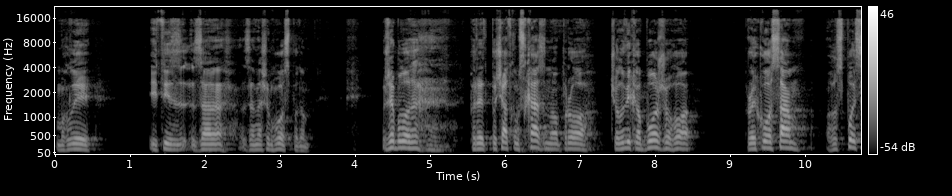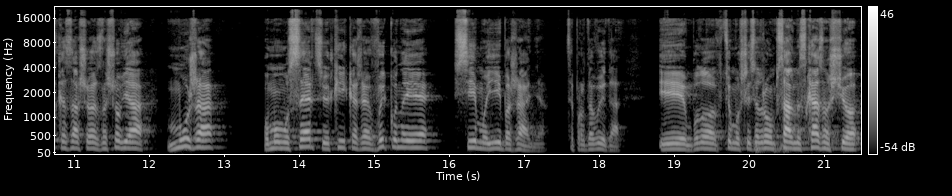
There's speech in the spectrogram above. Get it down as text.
могли йти за, за нашим Господом. Вже було перед початком сказано про чоловіка Божого, про якого сам Господь сказав, що знайшов я мужа по моєму серцю, який каже, виконає всі мої бажання. Це про Давида. І було в цьому 62-му псалмі сказано, що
